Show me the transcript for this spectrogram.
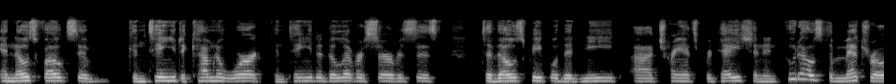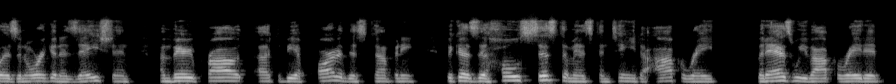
And those folks have continued to come to work, continue to deliver services to those people that need uh, transportation. And kudos to Metro as an organization. I'm very proud uh, to be a part of this company because the whole system has continued to operate. But as we've operated,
